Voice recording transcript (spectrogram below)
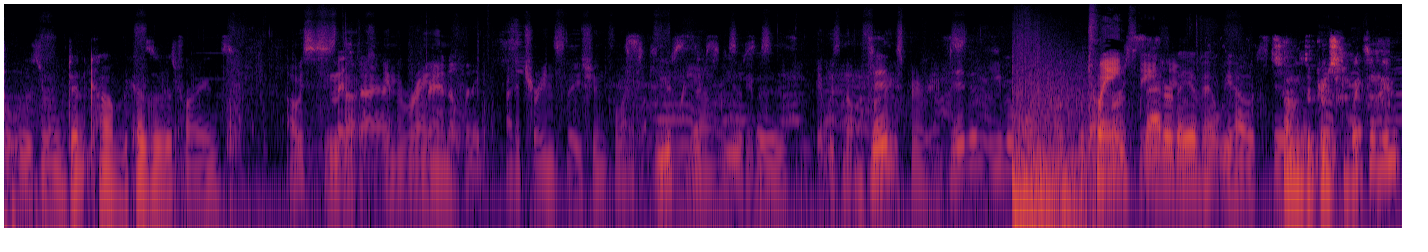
clips was his room didn't come because of his trains. I was stuck our in the rain at a train station for like Excuses, three hours. It was, it was not a fun Didn't- experience. Didn't even want to come to the Train first station. Saturday event we hosted. Sounds depressing. What's over here?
